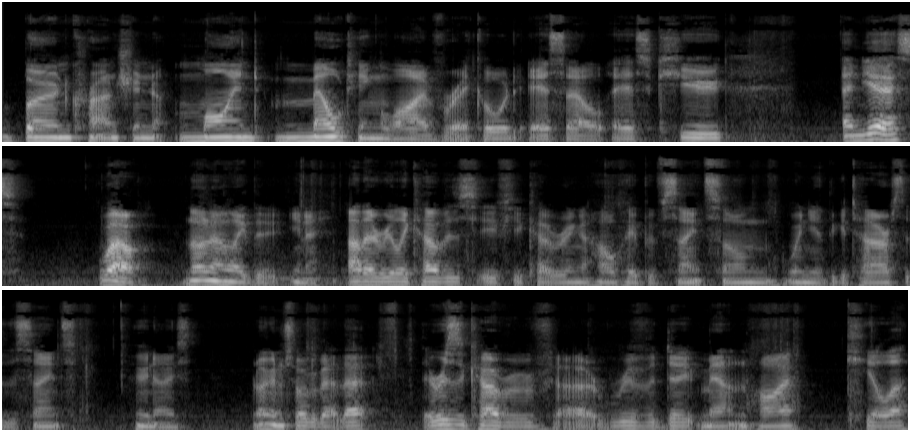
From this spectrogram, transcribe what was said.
bone crunching, mind melting live record, SLSQ. And yes, well, not only the, you know, are they really covers if you're covering a whole heap of Saints song when you're the guitarist of the Saints? Who knows? We're not going to talk about that. There is a cover of uh, River Deep Mountain High, killer,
